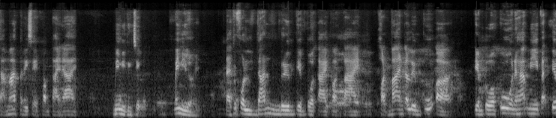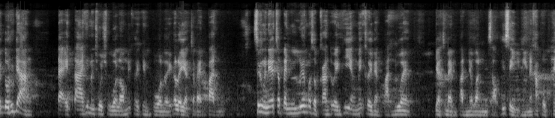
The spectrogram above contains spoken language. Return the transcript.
สามารถปฏิเสธความตายได้ ไม่มีจริงๆไม่มีเลย แต่ทุกคนดันลืมเตรียมตัวตายก่อนตายผ่อนบ้านก็ลืมกู้เอ่อเตรียมตัวกู้นะฮะมีเตรียมตัวทุกอย่าง แต่ไอ้ตายที่มันชัวร์ๆเราไม่เคยเตรียมตัวเลยก็เลยอยากจะแบ่งปัน ซึ่งวันนี้จะเป็นเรื่องประสบการณ์ตัวเองที่ยังไม่เคยแบ่งปันด้วย อยากจะแบ่งปันในวันเสาร์ที่ 4 นี้นะครับผมใน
